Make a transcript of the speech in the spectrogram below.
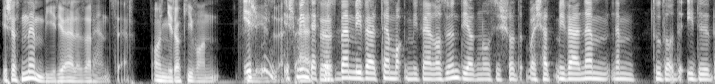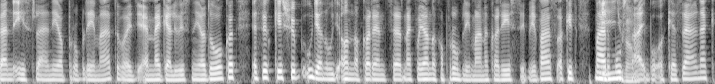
És ezt nem bírja el ez a rendszer. Annyira ki van és, mind, és mindeközben, mivel, te, mivel az öndiagnózisod, vagy hát mivel nem, nem tudod időben észlelni a problémát, vagy e megelőzni a dolgokat, ezért később ugyanúgy annak a rendszernek, vagy annak a problémának a részévé válsz, akit már Így muszájból van. kezelnek,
